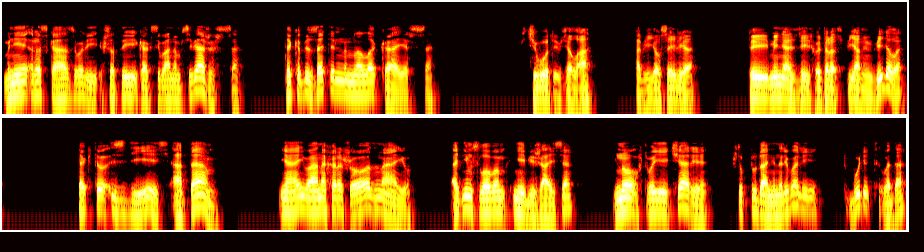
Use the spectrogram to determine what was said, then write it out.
Мне рассказывали, что ты, как с Иваном свяжешься, так обязательно налакаешься. — С чего ты взяла? — обиделся Илья. — Ты меня здесь хоть раз пьяным видела? — Так то здесь, а там... Я Ивана хорошо знаю. Одним словом, не обижайся, но в твоей чаре, чтоб туда не наливали, будет вода.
